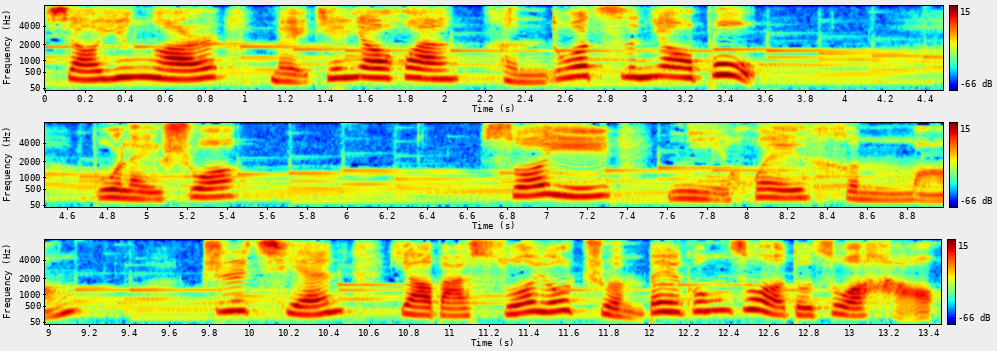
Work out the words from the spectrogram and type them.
小婴儿每天要换很多次尿布，布蕾说：“所以你会很忙，之前要把所有准备工作都做好。”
